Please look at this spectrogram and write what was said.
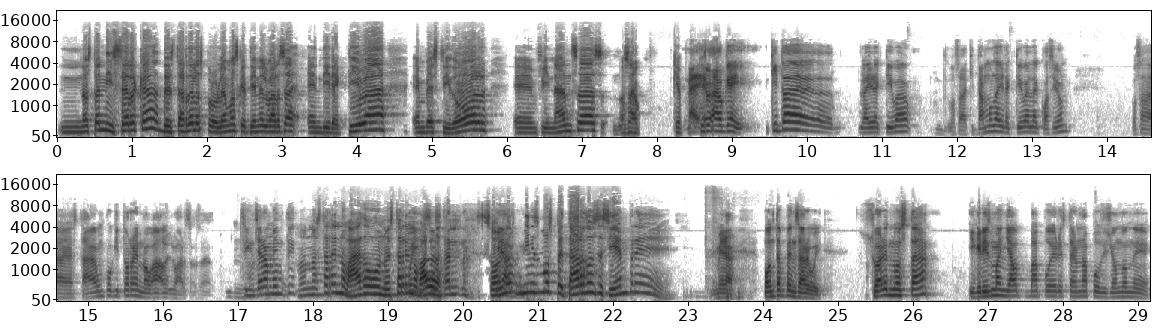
No están ni cerca de estar de los problemas que tiene el Barça en directiva, en vestidor, en finanzas. O sea, ¿qué, qué- Eh, ok, quita la directiva, o sea, quitamos la directiva de la ecuación. O sea, está un poquito renovado el Barça. O sea, sinceramente, No, no está renovado, no está renovado. si están- Son Mira, los mismos petardos de siempre. Mira, ponte a pensar, güey. Suárez no está y Griezmann ya va a poder estar en una posición donde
